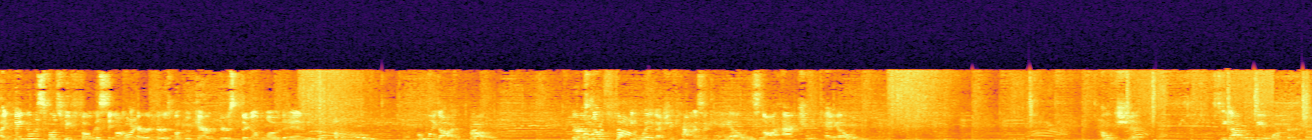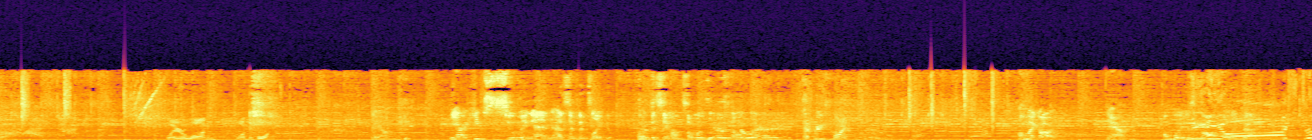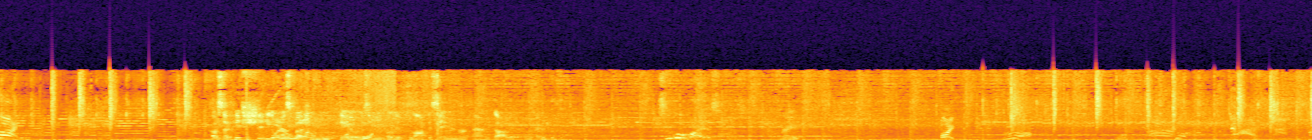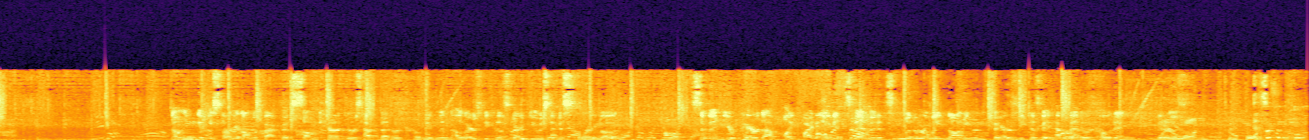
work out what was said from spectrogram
I think it was supposed to be focusing on Fight. characters, but the characters didn't load in. Oh. Oh my god, bro. There's no fucking way that should count as a KO. It's not actually KOing me. Oh shit. See, that would be more fair Player one, one point. Damn. Yeah, it keeps zooming in as if it's like focusing on someone, but there's no one one there. Every fight. Oh my god. Damn. Homeboy is not holding back. Strike. Oh, so his shitty Player little special one, move one KOs me, point. but it's not the same in return? Got it. Okay. Some little bias on. Right? Fight. Don't even get me started on the fact that some characters have better coding than others because they're used in a story mode. So then you're paired up like fighting against them and it's literally not even fair because they have better coding than you. one, two It's points. just a little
